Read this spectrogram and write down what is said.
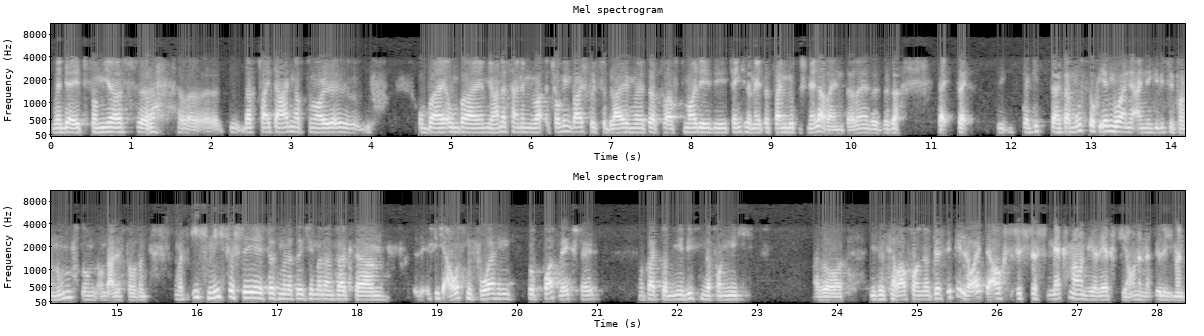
wenn der jetzt von mir aus äh, nach zwei Tagen auf einmal, äh, um bei, um bei Johannes seinem Joggingbeispiel zu bleiben, auf, auf einmal die, die zehn Kilometer zwei Minuten schneller rennt, oder? Das, das, da, da, da, gibt, da, da muss doch irgendwo eine, eine gewisse Vernunft und, und alles da sein. Und was ich nicht verstehe, ist, dass man natürlich immer dann sagt, ähm, sich außen vorhin sofort wegstellt und sagt, so, wir wissen davon nichts Also dieses Herausfordern. Und das wird die Leute auch, das ist, das merkt man an die Reaktionen natürlich. Ich meine,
